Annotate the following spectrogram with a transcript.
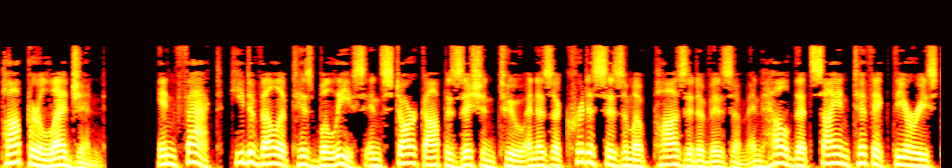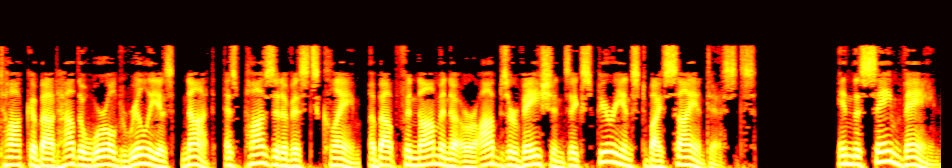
Popper legend. In fact, he developed his beliefs in stark opposition to and as a criticism of positivism and held that scientific theories talk about how the world really is, not, as positivists claim, about phenomena or observations experienced by scientists. In the same vein,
